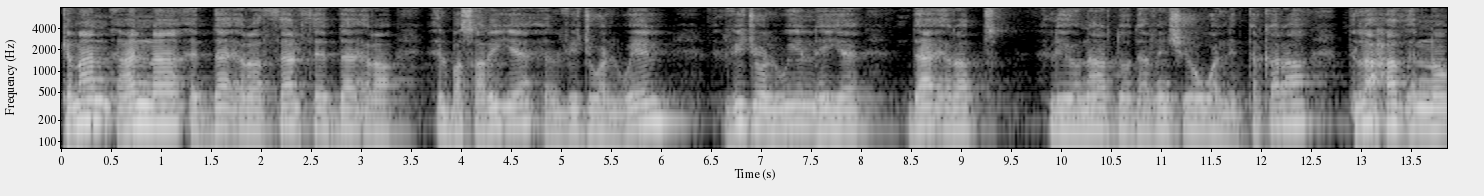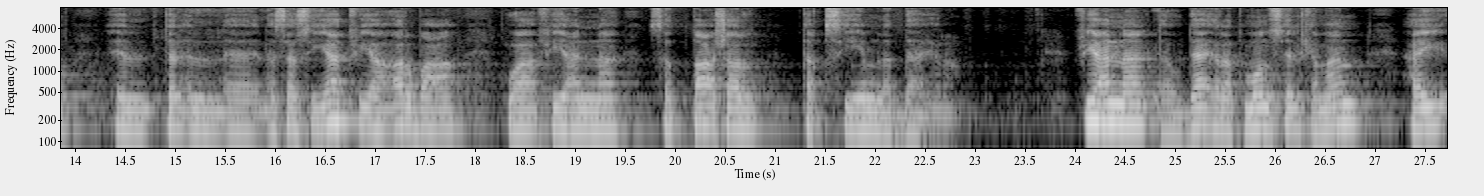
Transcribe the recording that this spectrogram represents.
كمان عندنا الدائرة الثالثة الدائرة البصرية ال visual wheel. ال visual wheel هي دائرة ليوناردو دافنشي هو اللي ابتكرها. بنلاحظ إنه الأساسيات فيها أربعة وفي عنا 16 تقسيم للدائرة. في عنا دائرة مونسل كمان. هي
